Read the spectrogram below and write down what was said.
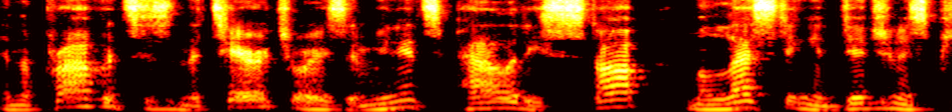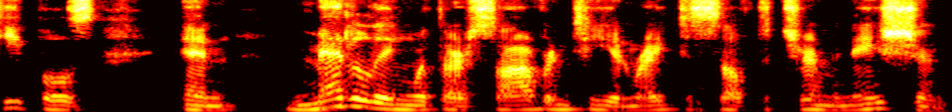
and the provinces and the territories and municipalities stop molesting Indigenous peoples and meddling with our sovereignty and right to self determination,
